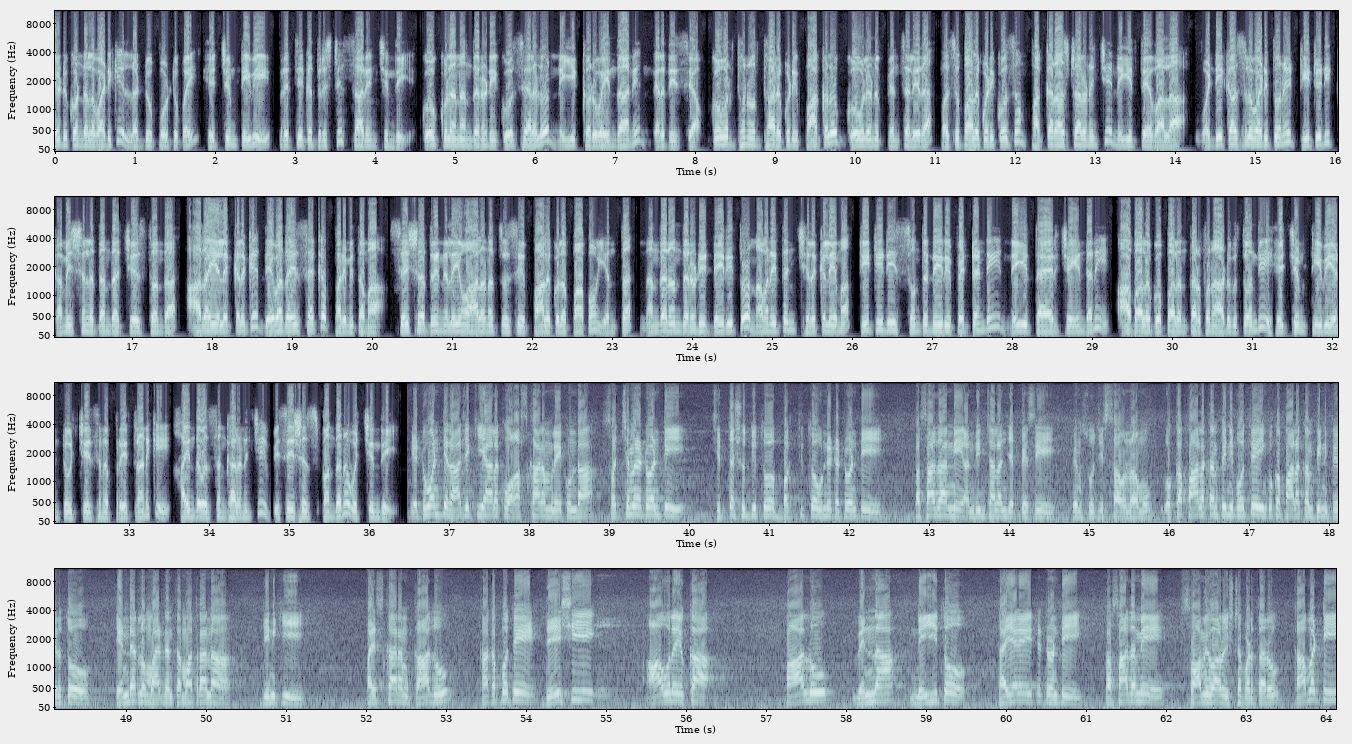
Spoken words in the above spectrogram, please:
ఏడుకొండలవాడికి లడ్డూ పోటుపై హెచ్ఎం టీవీ ప్రత్యేక దృష్టి సారించింది. గోకులనందనుడి గోశాలలో నెయ్యి కరువైందా అని నిలదీశాం. గోవర్ధనోద్ధారకుడి పాకలో గోవులను పెంచలేరా? పశుపాలకుడి కోసం పక్క రాష్ట్రాల నుంచే నెయ్యి తేవాలా? వడ్డీ కాసుల వాడితోనే టీటీడీ కమిషన్ల దందా చేస్తోందా? ఆదాయ లెక్కలకే దేవాదాయ శాఖ పరిమితమా? శేషాద్రి నిలయం ఆలన చూసే పాలకుల పాపం ఎంత? నందనందనుడి డైరీతో నవనీతం చిలకలేమా? టీటీడీ సొంత డైరీ పెట్టండి నెయ్యి తయారు చేయండి ఆబాల గోపాలం తరఫున అడుగుతోంది. హెచ్ఎం టీవీ అంటూ చేసిన ప్రయత్నానికి హైందవ సంఘాల నుంచి విశేష స్పందన వచ్చింది. ఎటువంటి రాజకీయాలకు ఆస్కారం లేకుండా స్వచ్ఛమైనటువంటి చిత్తశుద్ధితో భక్తితో ఉండేటటువంటి ప్రసాదాన్ని అందించాలని చెప్పేసి మేము సూచిస్తా ఉన్నాము. ఒక పాల కంపెనీ పోతే ఇంకొక పాల కంపెనీ పేరుతో టెండర్లు మారినంత మాత్రాన దీనికి పరిష్కారం కాదు. కాకపోతే దేశీ ఆవుల యొక్క పాలు వెన్న నెయ్యితో తయారయ్యేటటువంటి ప్రసాదమే స్వామివారు ఇష్టపడతారు. కాబట్టి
